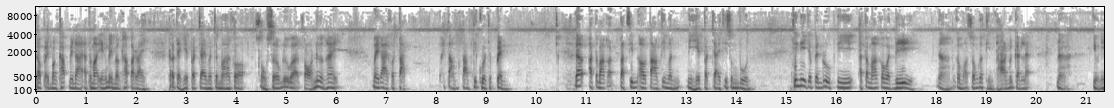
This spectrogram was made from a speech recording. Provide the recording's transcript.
เราไปบังคับไม่ได้อาตมาเองก็ไม่บังคับอะไร ถ้าแต่เหตุปัจจัยมันจะมาก็ส่งเสริมหรือว่าต่อเนื่องให้ ไม่ได้ก็ตัด ไปตามตามที่ควรจะเป็น แล้วอาตมาก็ตัดสินเอาตามที่มันมีเหตุปัจจัยที่สมบูรณ์ ที่นี่จะเป็นรูปนี้อาตมาก็ว่าดีนะมันก็เหมาะสมกับถิ่นฐานเหมือนกันแหละนะอยู่ใน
